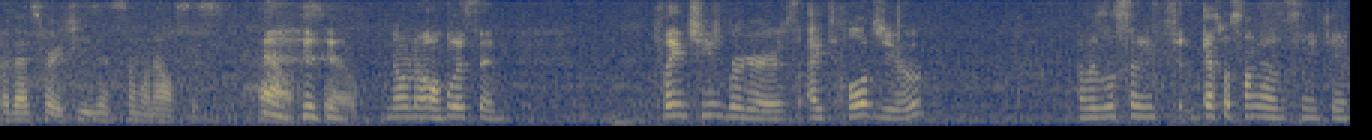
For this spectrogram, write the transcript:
oh, that's right. She's at someone else's house, so. no, no, listen. Plain cheeseburgers. I told you. I was listening to. Guess what song I was listening to?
